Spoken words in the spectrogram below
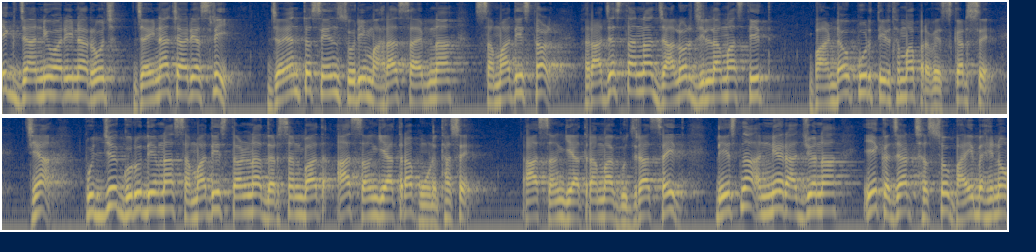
એક જાન્યુઆરીના રોજ જૈનાચાર્ય શ્રી જયંત સેન સુરી મહારાજ સાહેબના સમાધિ સ્થળ રાજસ્થાનના જાલોર જિલ્લામાં સ્થિત ભાંડવપુર તીર્થમાં પ્રવેશ કરશે. જ્યાં પૂજ્ય ગુરુદેવના સમાધિ સ્થળના દર્શન બાદ આ સંઘયાત્રા પૂર્ણ થશે. આ સંઘયાત્રામાં ગુજરાત સહિત દેશના અન્ય રાજ્યોના એક હજાર છસો ભાઈ બહેનો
